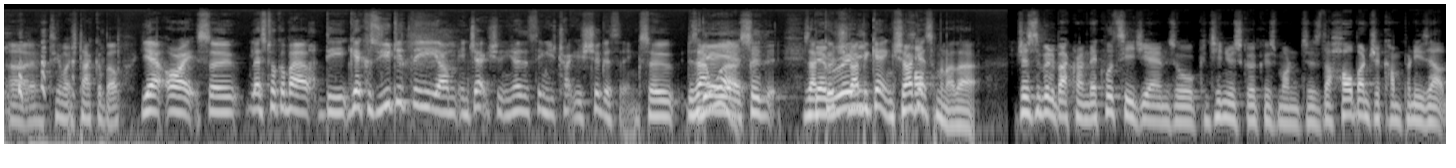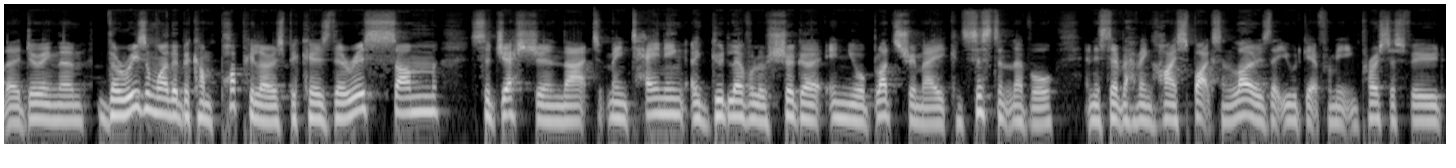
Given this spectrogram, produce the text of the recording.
Oh, too much Taco Bell. Yeah, all right. So let's talk about the yeah, because you did the um injection. You know the thing you track your sugar thing. So does that yeah, work? yeah. So th- Is that good? should I be getting? Should I get something like that? Just a bit of background. They're called CGMs or continuous glucose monitors. The whole bunch of companies out there doing them. The reason why they become popular is because there is some suggestion that maintaining a good level of sugar in your bloodstream, a consistent level, and instead of having high spikes and lows that you would get from eating processed food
